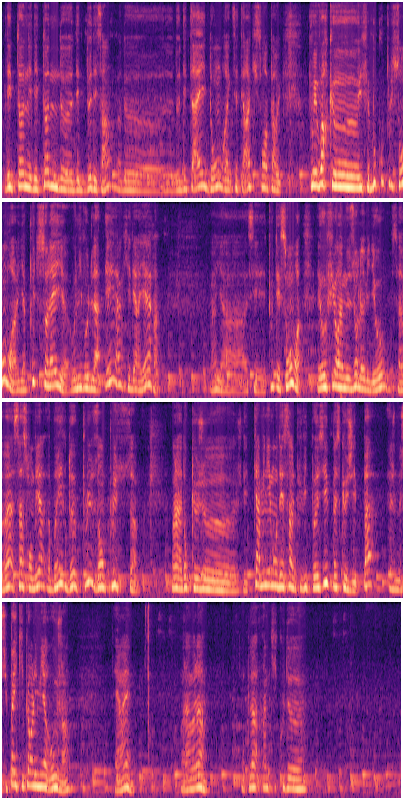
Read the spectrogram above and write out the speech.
des tonnes et des tonnes de, dessins, de, détails, d'ombres, etc. qui sont apparus. Vous pouvez voir qu'il fait beaucoup plus sombre, il n'y a plus de soleil au niveau de la haie hein, qui est derrière. Hein, tout est sombre et au fur et à mesure de la vidéo, ça va s'assombrir de plus en plus. Voilà, donc je, je, vais terminer mon dessin le plus vite possible parce que j'ai pas, je me suis pas équipé en lumière rouge. Hein. Et ouais, voilà, voilà. Donc là, un petit coup de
